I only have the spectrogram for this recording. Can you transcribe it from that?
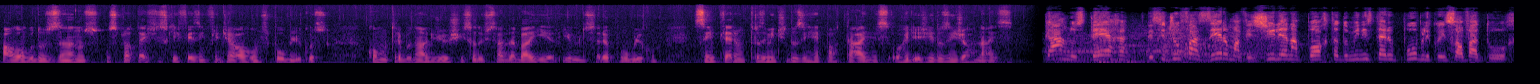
Ao longo dos anos, os protestos que fez em frente a órgãos públicos, como o Tribunal de Justiça do Estado da Bahia e o Ministério Público, sempre eram transmitidos em reportagens ou redigidos em jornais. Carlos Terra decidiu fazer uma vigília na porta do Ministério Público em Salvador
